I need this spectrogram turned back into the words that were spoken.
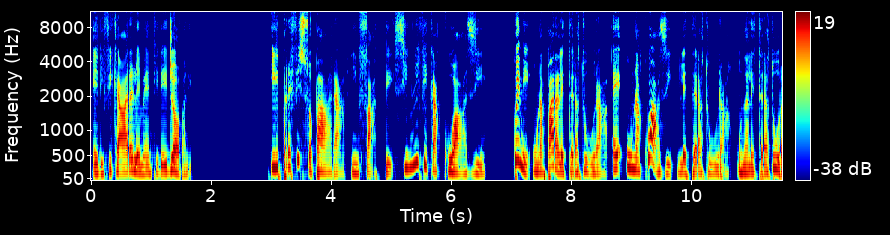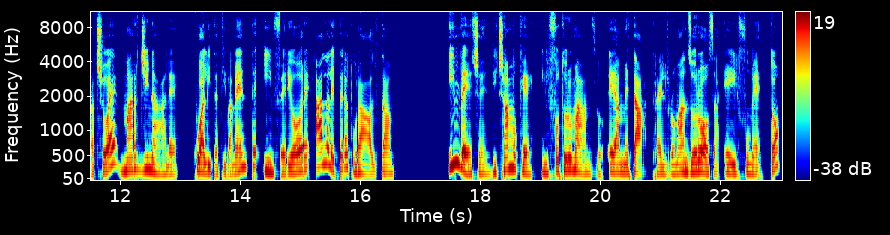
edificare le menti dei giovani. Il prefisso para, infatti, significa quasi. Quindi una paraletteratura è una quasi letteratura, una letteratura cioè marginale, qualitativamente inferiore alla letteratura alta. Invece diciamo che il fotoromanzo è a metà tra il romanzo rosa e il fumetto,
